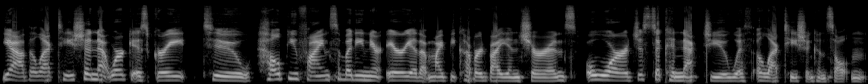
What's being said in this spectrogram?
Yeah, the Lactation Network is great to help you find somebody in your area that might be covered by insurance or just to connect you with a lactation consultant.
